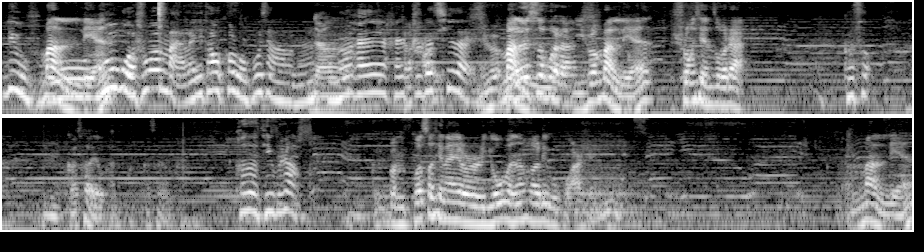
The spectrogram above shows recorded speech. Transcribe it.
利物浦曼联如果说买了一套克鲁普下的人，可能还还值得期待。你说曼雷斯回来，你说曼联双线作战，格策，嗯，格策有可能，格策有可能，格策提不上。不，博策现在就是尤文和利物浦二选一。曼联。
